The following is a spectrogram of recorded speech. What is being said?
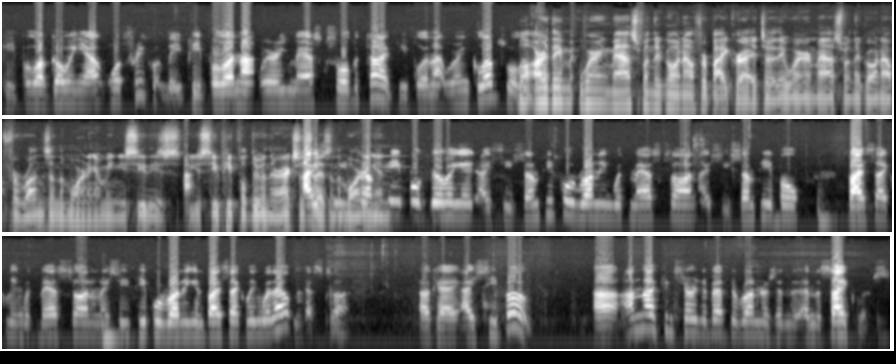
people are going out more frequently. People are not wearing masks all the time. People are not wearing gloves all Well, the time. Well, are they wearing masks when they're going out for bike rides? Are they wearing masks when they're going out for runs in the morning? I mean, you see these, you see people doing their exercise in the see morning, some and people doing it. I see some people running with masks on. I see some people bicycling with masks on, and I see people running and bicycling without masks on. Okay, I see both. Uh, I'm not concerned about the runners and the, and the cyclers.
